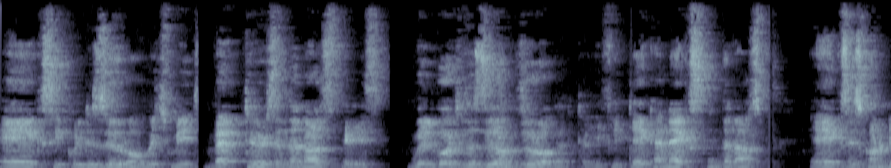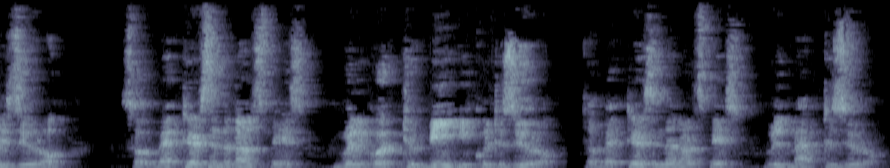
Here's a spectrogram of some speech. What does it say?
ax equal to 0, which means vectors in the null space will go to the 0, 0 vector. If you take an x in the null space, ax is going to be 0. So vectors in the null space will go to b equal to 0. So vectors in the null space will map to 0.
